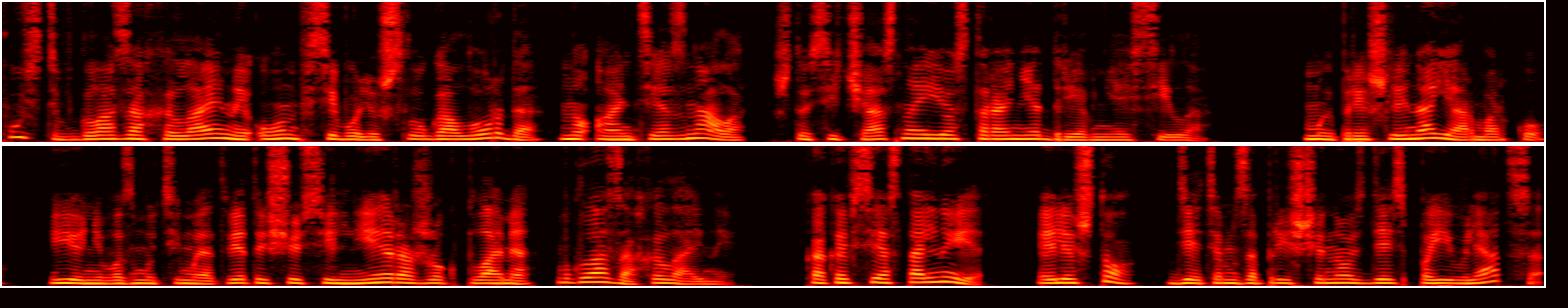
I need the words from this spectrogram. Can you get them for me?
Пусть в глазах Элайны он всего лишь слуга лорда, но Антия знала, что сейчас на ее стороне древняя сила. «Мы пришли на ярмарку». Ее невозмутимый ответ еще сильнее разжег пламя в глазах Элайны. Как и все остальные, или что, детям запрещено здесь появляться?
